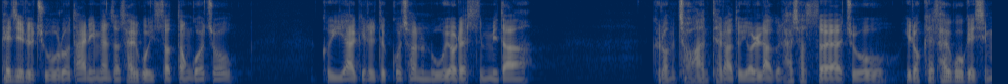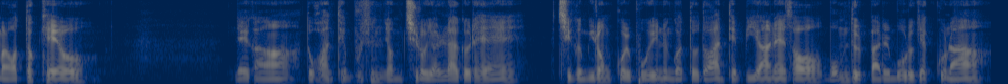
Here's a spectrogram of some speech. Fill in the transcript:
폐지를 주우러 다니면서 살고 있었던 거죠. 그 이야기를 듣고 저는 오열했습니다. 그럼 저한테라도 연락을 하셨어야죠. 이렇게 살고 계시면 어떡해요? 내가 너한테 무슨 염치로 연락을 해. 지금 이런 꼴 보이는 것도 너한테 미안해서 몸둘 바를 모르겠구나.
